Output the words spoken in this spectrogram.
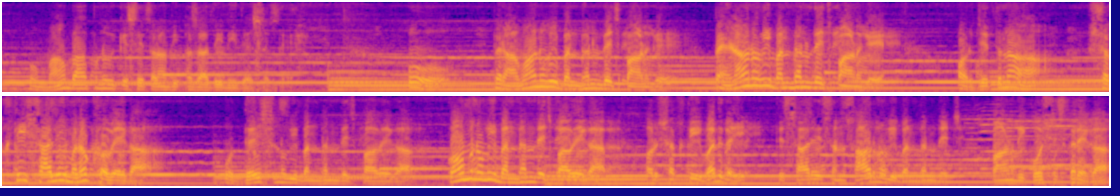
ਉਹ ਮਾਂ-ਬਾਪ ਨੂੰ ਵੀ ਕਿਸੇ ਤਰ੍ਹਾਂ ਦੀ ਆਜ਼ਾਦੀ ਨਹੀਂ ਦੇ ਸਕਦੇ। ਉਹ ਭਰਾਵਾਂ ਨੂੰ ਵੀ ਬੰਧਨ ਦੇ ਵਿੱਚ ਪਾਣਗੇ। ਭੈਣਾਂ ਨੂੰ ਵੀ ਬੰਧਨ ਦੇ ਵਿੱਚ ਪਾਣਗੇ। ਔਰ ਜਿਤਨਾ ਸ਼ਕਤੀਸ਼ਾਲੀ ਮਨੁੱਖ ਹੋਵੇਗਾ, ਉਹ ਦੇਸ਼ ਨੂੰ ਵੀ ਬੰਧਨ ਦੇ ਵਿੱਚ ਪਾਵੇਗਾ, ਕੌਮ ਨੂੰ ਵੀ ਬੰਧਨ ਦੇ ਵਿੱਚ ਪਾਵੇਗਾ। ਔਰ ਸ਼ਕਤੀ ਵੱਧ ਗਈ ਤੇ ਸਾਰੇ ਸੰਸਾਰ ਨੂੰ ਵੀ ਬੰਧਨ ਦੇ ਵਿੱਚ ਪਾਉਣ ਦੀ ਕੋਸ਼ਿਸ਼ ਕਰੇਗਾ,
